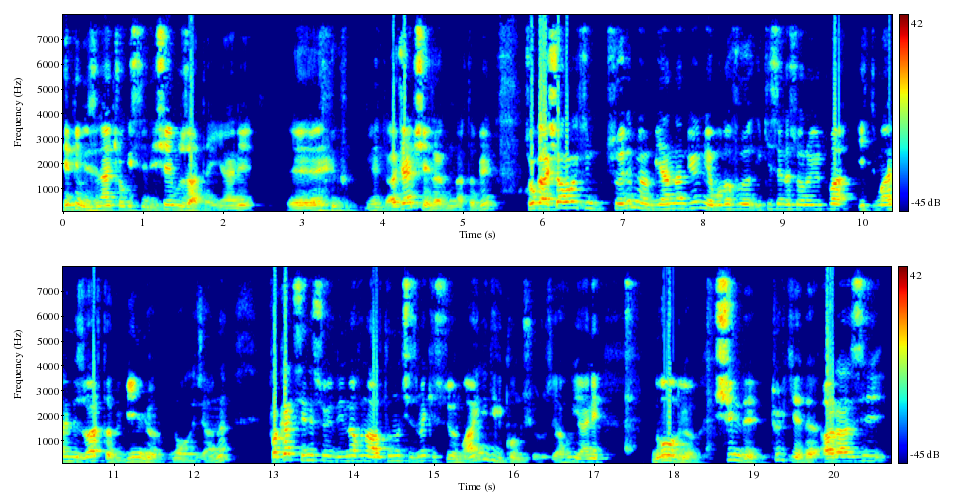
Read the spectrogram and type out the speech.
hepimizin en çok istediği şey bu zaten. Yani e, acayip şeyler bunlar tabii. Çok aşağılamak için söylemiyorum. Bir yandan diyorum ya bu lafı iki sene sonra yutma ihtimalimiz var tabii. Bilmiyorum ne olacağını. Fakat senin söylediğin lafın altını çizmek istiyorum. Aynı dili konuşuyoruz yahu. Yani ne oluyor? Şimdi Türkiye'de arazi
